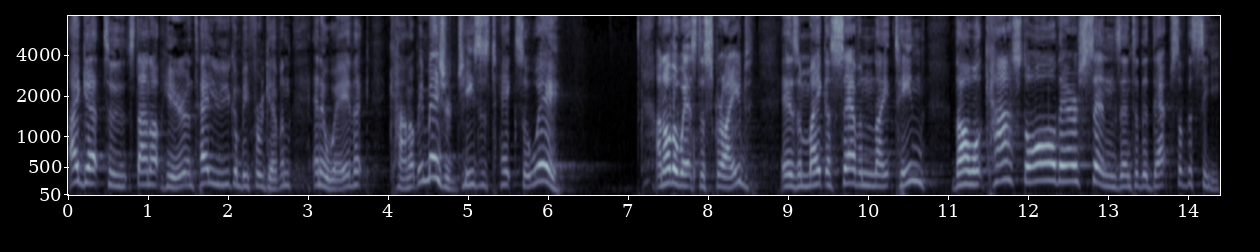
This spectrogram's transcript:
I get to stand up here and tell you you can be forgiven in a way that cannot be measured. Jesus takes away. Another way it's described is in Micah 7 19, Thou wilt cast all their sins into the depths of the sea.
